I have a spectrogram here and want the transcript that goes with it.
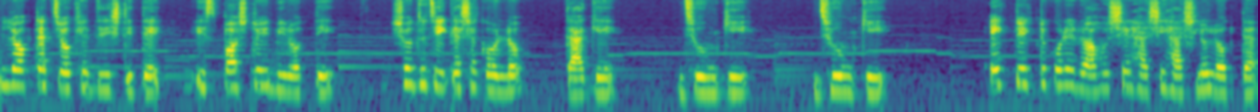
লোকটা চোখের দৃষ্টিতে স্পষ্টই বিরক্তি, শুধু জিজ্ঞাসা করল, কাকে? ঝুমকি। ঝুমকি। একটু একটু করে রহস্যের হাসি হাসলো লোকটা।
